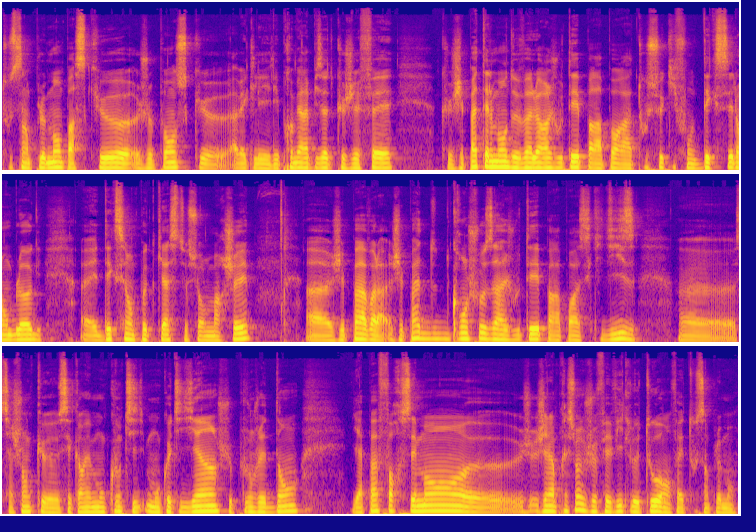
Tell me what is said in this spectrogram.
tout simplement parce que je pense qu'avec les, les premiers épisodes que j'ai fait, que j'ai pas tellement de valeur ajoutée par rapport à tous ceux qui font d'excellents blogs euh, et d'excellents podcasts sur le marché. Euh, j'ai pas voilà, j'ai pas de grand chose à ajouter par rapport à ce qu'ils disent, euh, sachant que c'est quand même mon, mon, quotidien, je suis plongé dedans. Il n'y a pas forcément. j'ai l'impression que je fais vite le tour en fait, tout simplement.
